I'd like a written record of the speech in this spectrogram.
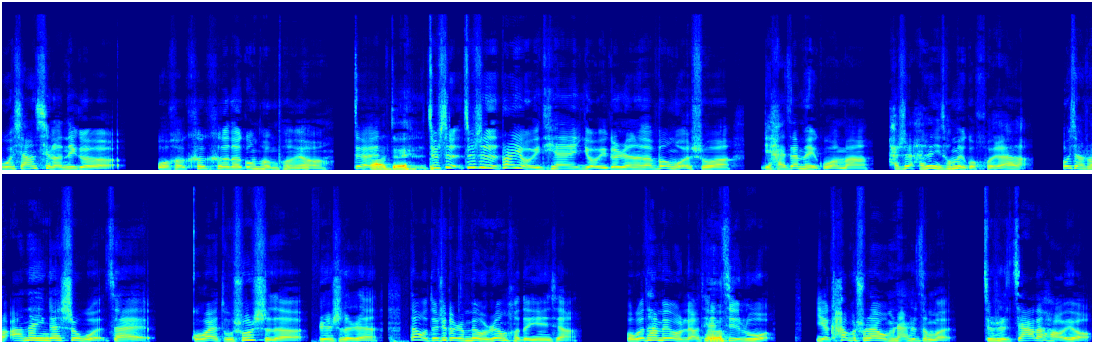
我想起了那个我和科科的共同朋友，对啊，对，就是就是，突然有一天有一个人来问我说：“你还在美国吗？还是还是你从美国回来了？”我想说啊，那应该是我在国外读书时的认识的人，但我对这个人没有任何的印象，我跟他没有聊天记录，也看不出来我们俩是怎么就是加的好友。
